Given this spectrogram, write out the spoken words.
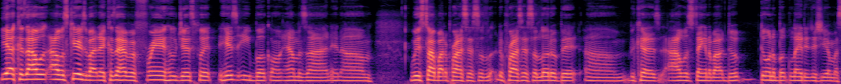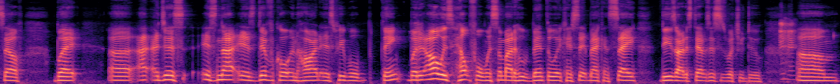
yeah, because I was I was curious about that because I have a friend who just put his ebook on Amazon, and um, we just talked about the process the process a little bit um, because I was thinking about do, doing a book later this year myself, but uh, I, I just it's not as difficult and hard as people think, but it's always helpful when somebody who's been through it can sit back and say, "These are the steps. This is what you do." Mm-hmm. Um,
